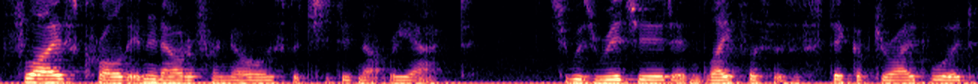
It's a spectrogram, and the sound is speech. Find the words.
Flies crawled in and out of her nose, but she did not react. She was rigid and lifeless as a stick of dried wood.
